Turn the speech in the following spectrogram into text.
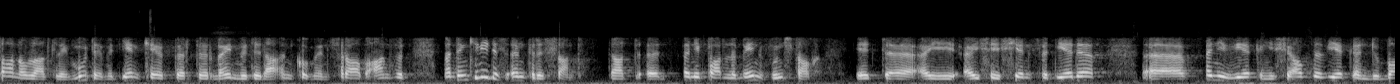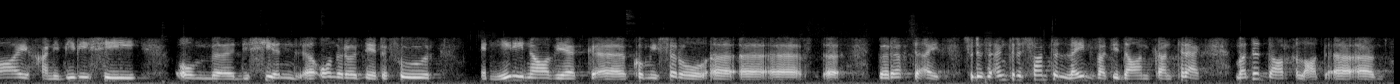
Hy opgestaan om laat lê moet hy met een keer per termyn moet hy daar inkom en vrae beantwoord. Maar dink jy nie dis interessant dat uh, in die parlement Woensdag het uh, hy hy sê seën verdedig uh in die week in dieselfde week in Dubai gaan die BBC om uh, die seën uh, onderhoud net te voer en hierdie naweek uh, kom die Cyril uh uh uh, uh berigte uit. So dis 'n interessante lyn wat jy daarin kan trek, maar dit daar gelaat uh uh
